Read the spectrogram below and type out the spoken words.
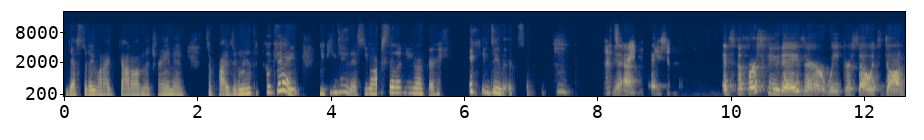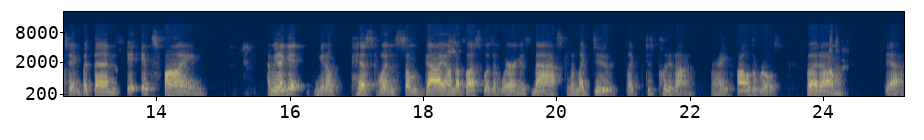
yesterday when I got on the train and surprisingly, I was like, okay, you can do this. You are still a New Yorker. you can do this. That's yeah. great. It's the first few days or a week or so, it's daunting, but then it, it's fine. I mean, I get, you know, pissed when some guy on the bus wasn't wearing his mask. And I'm like, dude, like, just put it on, right? Follow the rules. But um, yeah,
